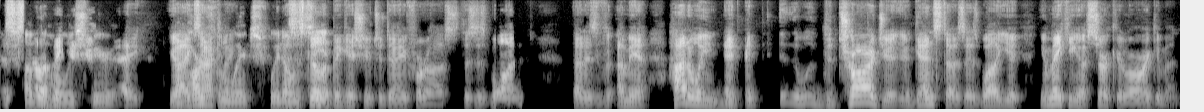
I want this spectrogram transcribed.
this, this of the Holy Spirit. today. Yeah, apart exactly. from which we don't this is still a it. big issue today for us. This is one that is. I mean, how do we? Mhm. It, it, the charge against us is well, you you're making a circular argument.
